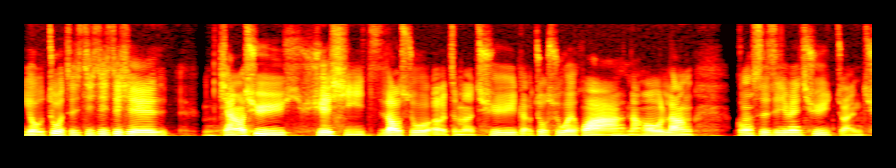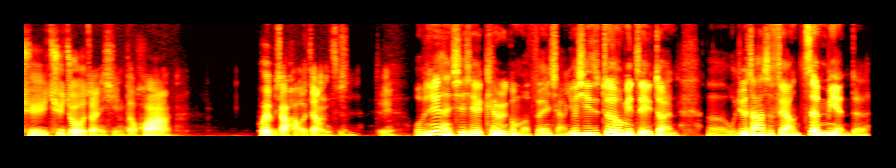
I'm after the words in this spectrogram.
有做这这些这些想要去学习，知道说呃怎么去做数位化、啊，嗯。然后让公司这边去转去去做转型的话，会比较好这样子。对我们今天很谢谢 Kerry 跟我们分享，尤其是最后面这一段，呃，我觉得他是非常正面的，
